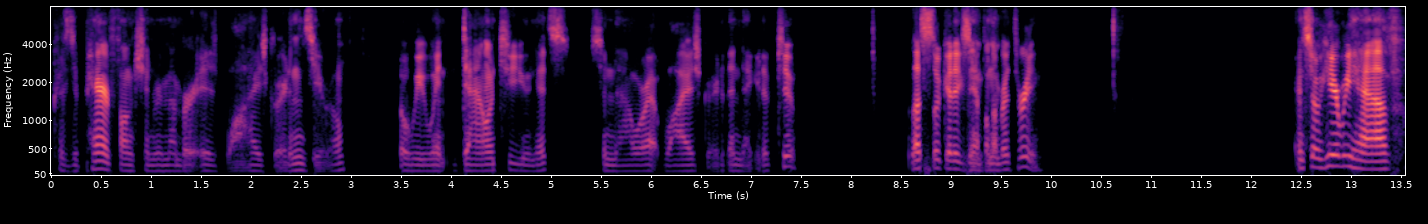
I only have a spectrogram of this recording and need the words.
because the parent function, remember, is y is greater than zero, but we went down two units, so now we're at y is greater than negative two. Let's look at example number three. And so here we have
